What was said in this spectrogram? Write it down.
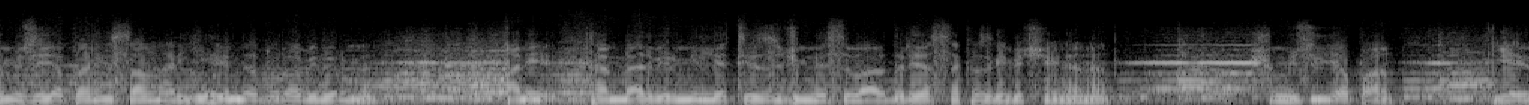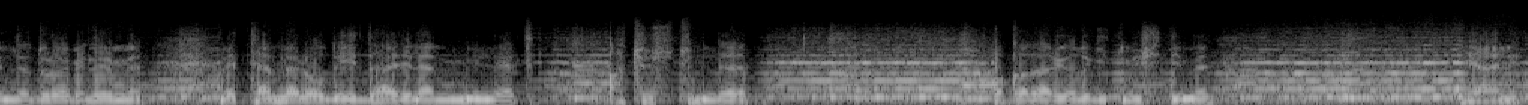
Şu müziği yapan insanlar yerinde durabilir mi? Hani tembel bir milletiz cümlesi vardır ya sakız gibi çiğnenen. Şu müziği yapan yerinde durabilir mi? Ve tembel olduğu iddia edilen millet at üstünde o kadar yolu gitmiş değil mi? Yani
